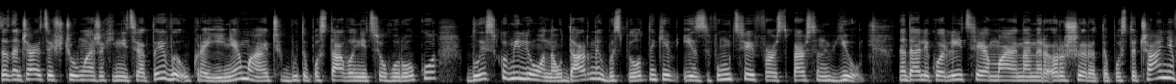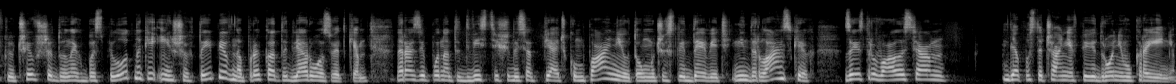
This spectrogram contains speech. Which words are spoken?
Зазначається, що у межах ініціативи Україні мають бути поставлені цього року близько мільйона ударних безпілотників із функцією First Person View. Надалі коаліція має намір розширити постачання, включивши до них безпілотники інших типів, наприклад, для розвідки. Наразі понад 265 компаній, у тому числі 9 нідерландських, зареєструвалися. Для постачання впівдронів в Україні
